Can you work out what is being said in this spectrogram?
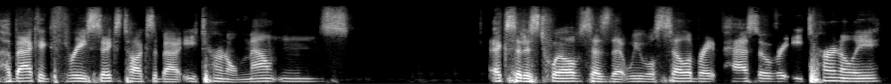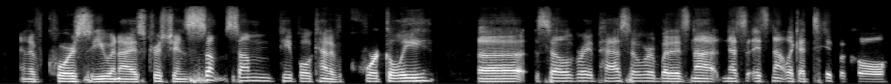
Habakkuk 3 6 talks about eternal mountains. Exodus 12 says that we will celebrate Passover eternally. And of course, you and I as Christians, some some people kind of quirkily uh, celebrate Passover, but it's not it's not like a typical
